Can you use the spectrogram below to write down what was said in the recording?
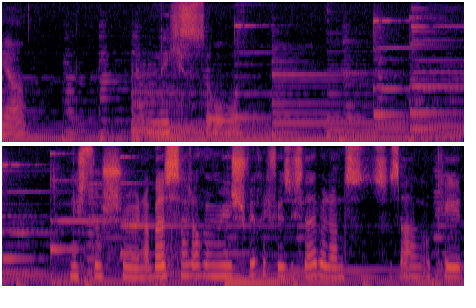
ja, nicht so. Nicht so schön. Aber es ist halt auch irgendwie schwierig für sich selber dann zu sagen, okay,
